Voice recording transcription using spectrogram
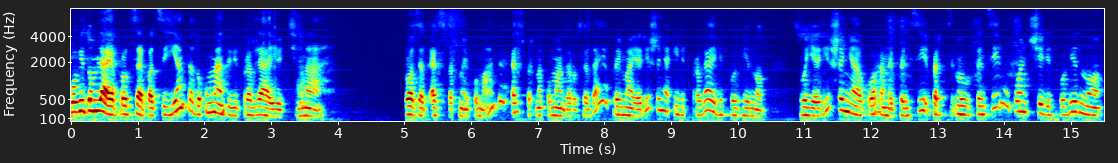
повідомляє про це пацієнта, документи відправляють на розгляд експертної команди. Експертна команда розглядає, приймає рішення і відправляє відповідно своє рішення в органи перці- ну, пенсійний фонд чи відповідно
